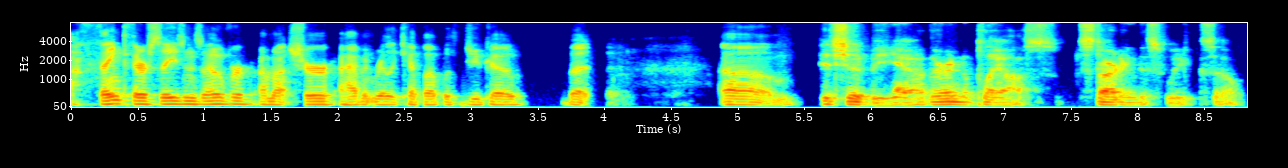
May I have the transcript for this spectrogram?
I think their season's over. I'm not sure. I haven't really kept up with JUCO, but um, It should be, yeah. They're in the playoffs starting this week. So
